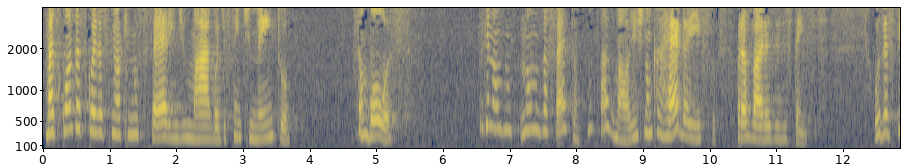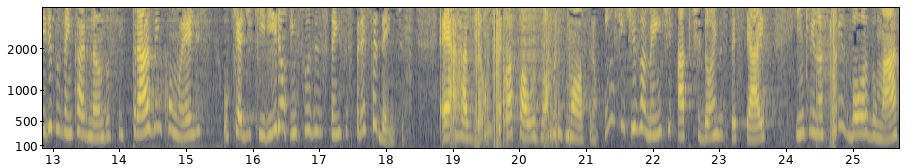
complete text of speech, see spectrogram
Mas quantas coisas assim ó, que nos ferem de mágoa, de sentimento, são boas? Porque não, não nos afetam, não faz mal. A gente não carrega isso para várias existências. Os espíritos encarnando-se trazem com eles o que adquiriram em suas existências precedentes. É a razão pela qual os homens mostram instintivamente aptidões especiais e inclinações boas ou más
